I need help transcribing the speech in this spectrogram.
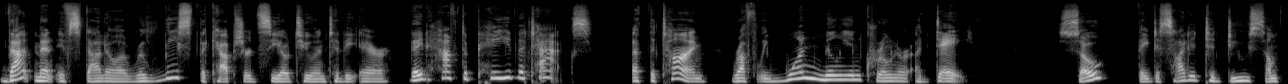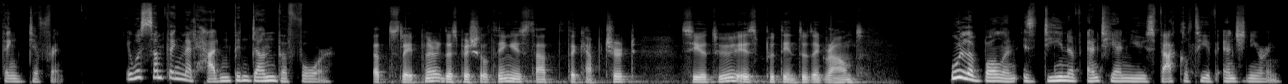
That meant if Statoil released the captured CO2 into the air, they'd have to pay the tax. At the time, roughly 1 million kroner a day. So they decided to do something different. It was something that hadn't been done before. At Sleipner, the special thing is that the captured CO2 is put into the ground. Olav Bolland is Dean of NTNU's Faculty of Engineering.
